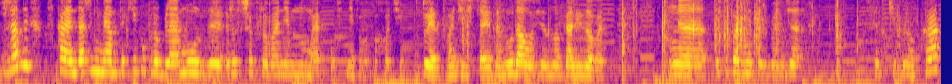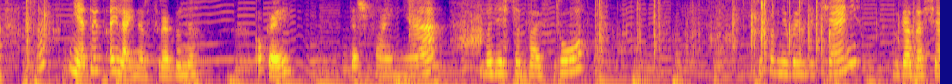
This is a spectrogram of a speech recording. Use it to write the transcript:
w żadnych z kalendarzy nie miałam takiego problemu z rozszyfrowaniem numerków. Nie wiem o co chodzi. Tu jest 21, udało się zlokalizować. E, I tu pewnie też będzie sypki brokat, tak? Nie, to jest eyeliner srebrny. Okej, też fajnie. 22 jest tu. Tu pewnie będzie cień. Zgadza się.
